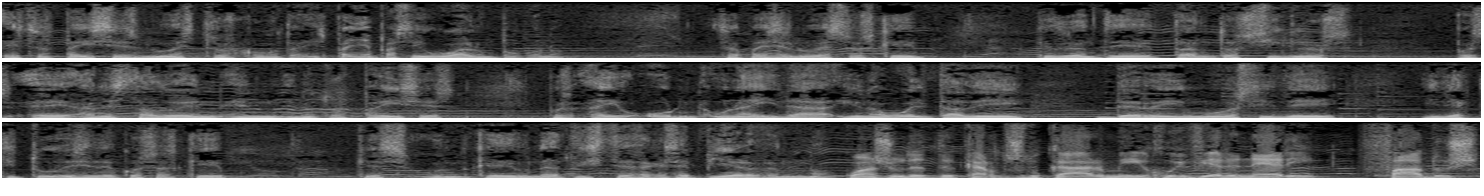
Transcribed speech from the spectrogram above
estos países nuestros, como España pasa igual un poco, ¿no? Estos países nuestros que, que durante tantos siglos pues eh, han estado en, en, en, otros países, pues hay un, una ida y una vuelta de, de ritmos y de, e de atitudes e de coisas que que é un, que uma tristeza que se perdem, não? Com a ajuda de Carlos do Carmo e Rui Vieira Neri, Fados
